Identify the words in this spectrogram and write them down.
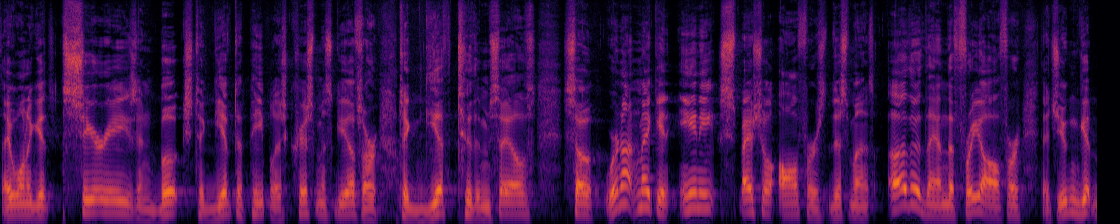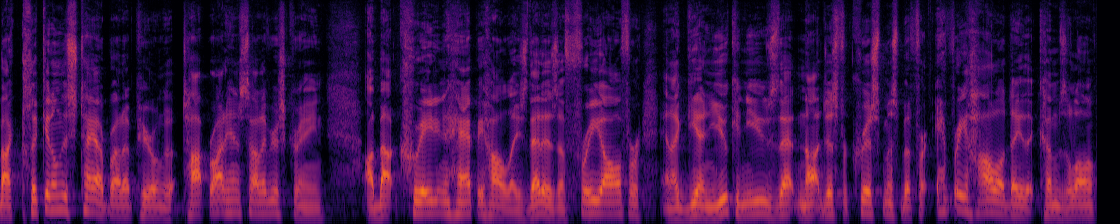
they want to get series and books to give to people as Christmas gifts or to gift to themselves. So we're not making any special offers this month other than the free offer that you can get by clicking on this tab right up here on the top right hand side of your screen about creating happy holidays. That is a free offer. And again, you can use that not just for Christmas, but for every holiday that comes along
